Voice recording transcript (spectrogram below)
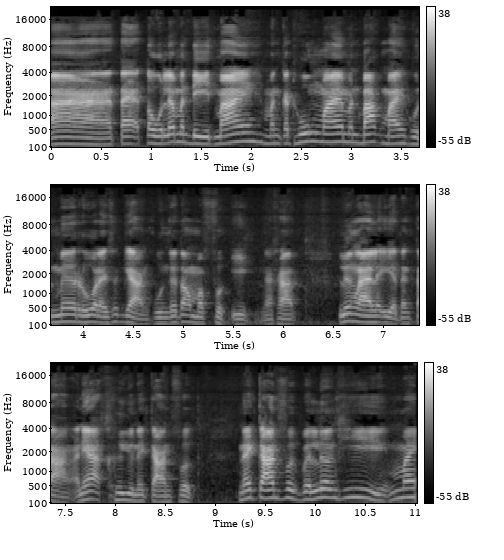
อ่า แตะตูดแล้วมันดีดไหมมันกระทุ้งไหมมันบักไหมคุณไม่รู้อะไรสักอย่างคุณก็ต้องมาฝึกอีกนะครับ เรื่องรายละเอียดต่าง ๆ อันนี้คืออยู่ในการฝึก ในการฝึกเป็นเรื่องที่ไม่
